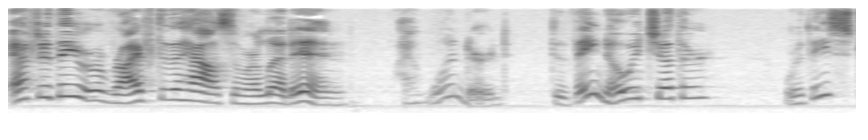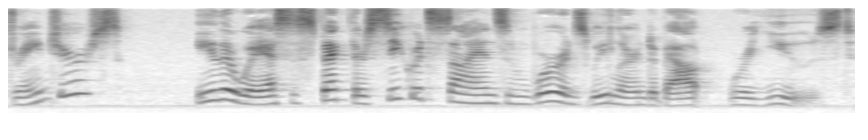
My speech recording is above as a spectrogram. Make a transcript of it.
After they arrived to the house and were let in, I wondered, did they know each other? Were they strangers? Either way, I suspect their secret signs and words we learned about were used.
